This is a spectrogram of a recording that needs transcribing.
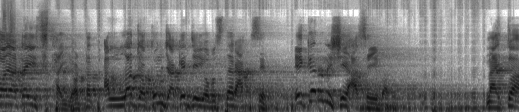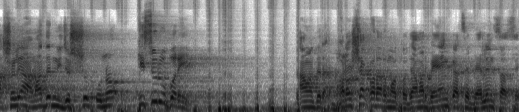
দয়াটাই স্থায়ী। অর্থাৎ আল্লাহ যখন যাকে যেই অবস্থায় রাখছে এই কারণে সে আসে এভাবে নাই তো আসলে আমাদের নিজস্ব কোনো কিছুর উপরেই আমাদের ভরসা করার মতো যে আমার ব্যাংক আছে, ব্যালেন্স আছে,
